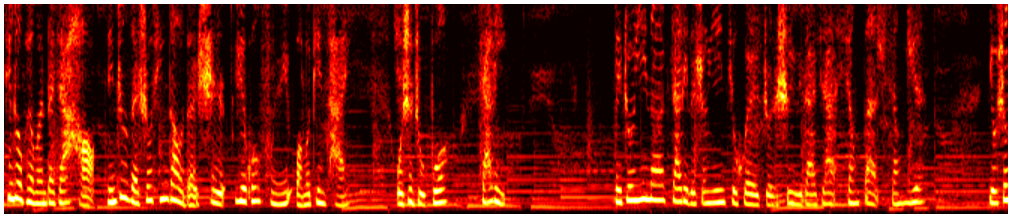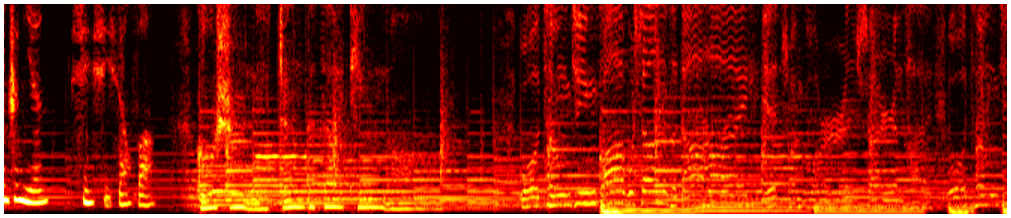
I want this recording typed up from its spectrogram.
听众朋友们，大家好，您正在收听到的是月光浮于网络电台。我是主播佳丽，每周一呢，佳丽的声音就会准时与大家相伴相约。有生之年，欣喜相逢。故事你真的在听吗？我曾经跨过山和大海，也穿过人山人海。我曾经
